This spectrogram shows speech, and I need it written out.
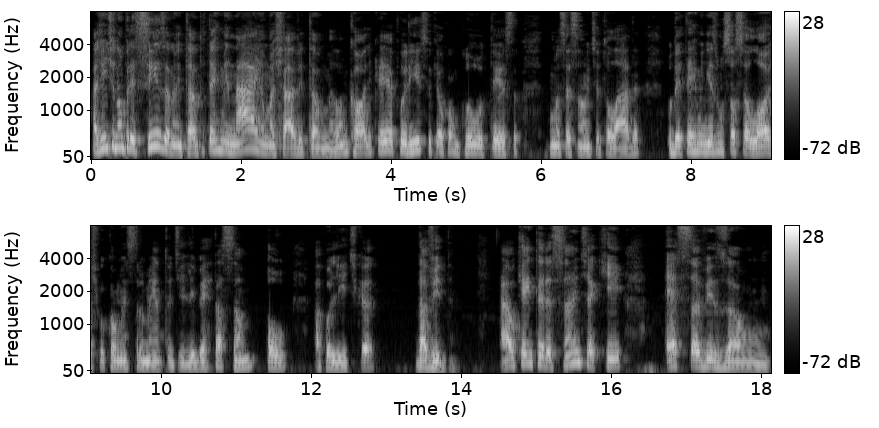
A gente não precisa, no entanto, terminar em uma chave tão melancólica, e é por isso que eu concluo o texto com uma sessão intitulada O Determinismo Sociológico como Instrumento de Libertação ou a Política da Vida. Ah, o que é interessante é que essa visão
